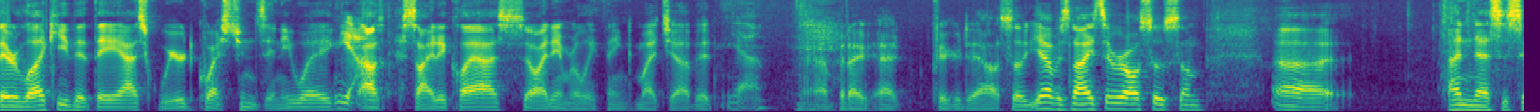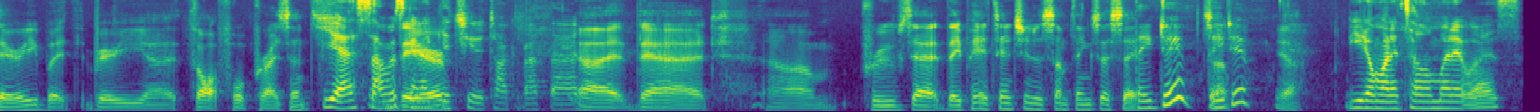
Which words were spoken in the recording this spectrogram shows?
they're lucky that they ask weird questions anyway. Yeah. outside of class, so I didn't really think much of it. Yeah. Uh, but I, I figured it out. So yeah, it was nice. There were also some uh, unnecessary but very uh, thoughtful presents. Yes, I was going to get you to talk about that. uh, that um, proves that they pay attention to some things I say. they do. So, they do. Yeah. You don't want to tell them what it was?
